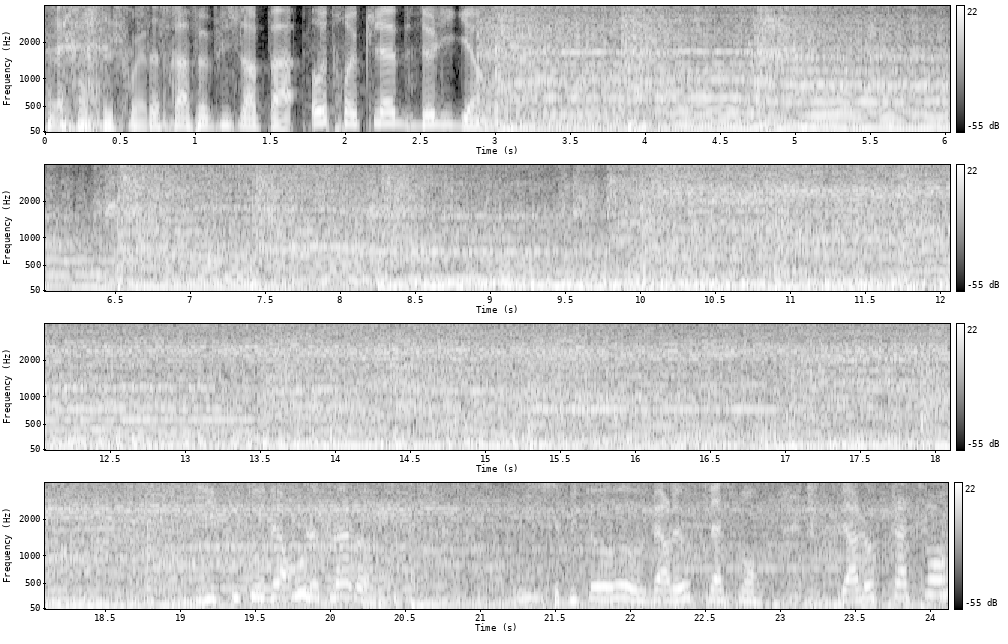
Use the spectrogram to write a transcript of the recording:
plus chouette. Ça serait un peu plus sympa. Autre club de Ligue 1. Le club C'est plutôt vers le haut de classement. Vers le haut de classement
